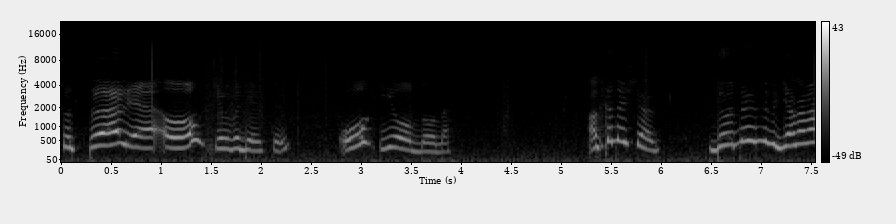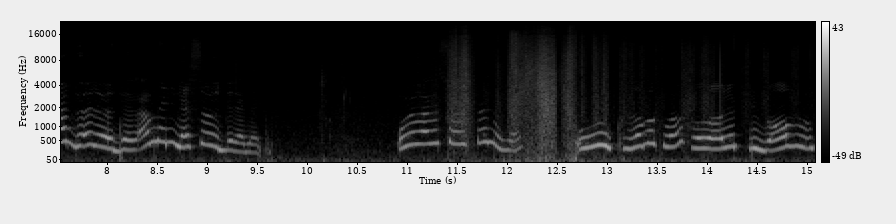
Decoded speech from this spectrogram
Sıktılar ya. Oh canıma değsin. Oh iyi oldu ona. Arkadaşlar gördüğünüz gibi canavar böyle öldürür ama ben nasıl öldüremedim. Oraları söylesenize. Oo kıza bak lan. Halalet gibi abi.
